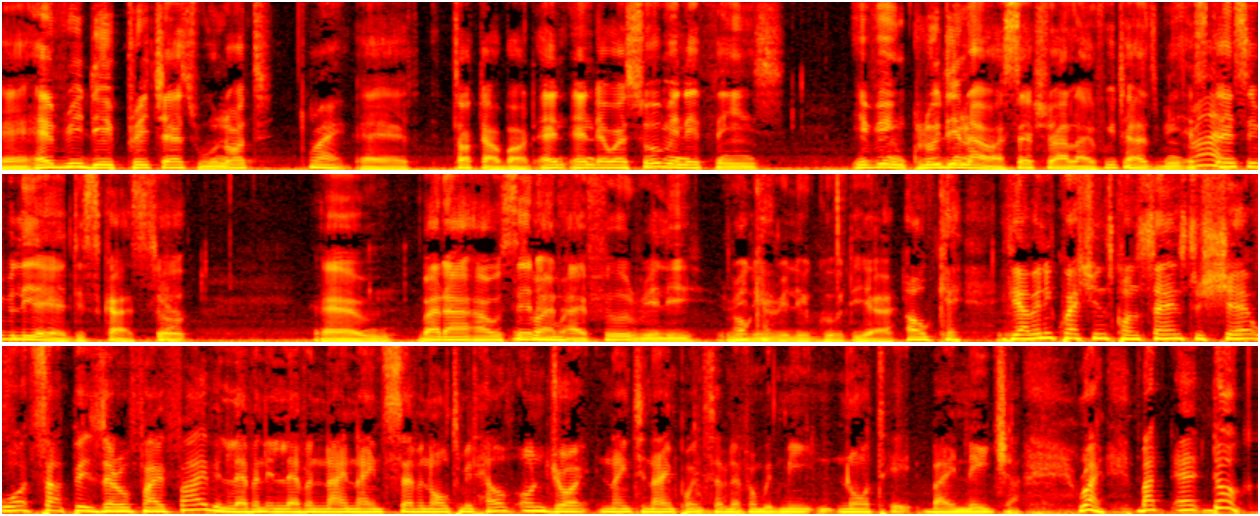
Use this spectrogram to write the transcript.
uh, everyday preachers will not Right. uh, talk about. And and there were so many things, even including our sexual life, which has been Right. extensively uh, discussed. So, um, but I, I would say that well. I feel really, really, Okay. really good. Yeah. Okay. If you have any questions, concerns to share, WhatsApp is 055 11 11 997 Ultimate Health on Joy 99.7 FM with me, Norte by Nature. Right. But, uh, Doc,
